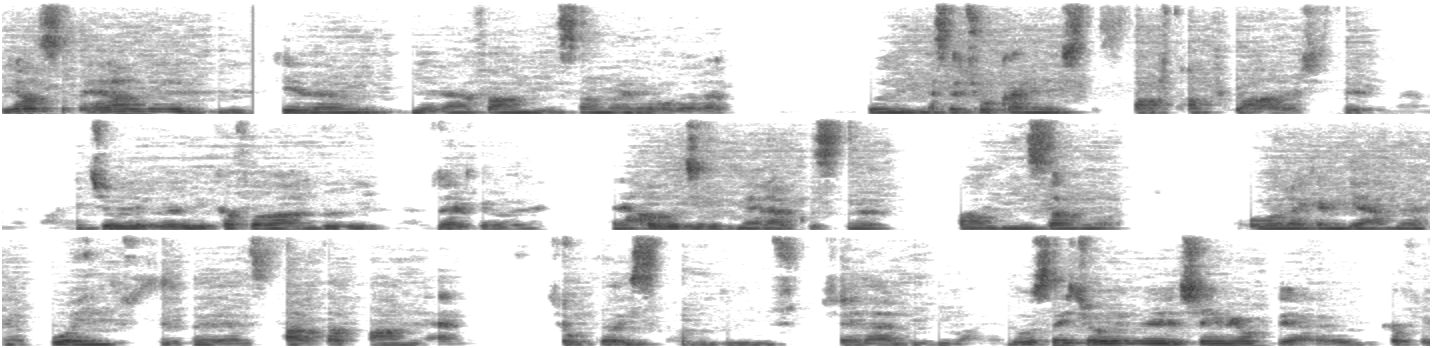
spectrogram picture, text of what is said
biraz herhalde Türkiye'den gelen falan bir insan hani olarak böyle mesela çok hani işte startuplar işte falan. Hiç öyle, öyle bir kafalarda değil. Özellikle böyle hani havacılık meraklısı falan bir insan olarak hani geldi hani bu endüstride yani startup falan yani çok da İstanbul'da duymuş şeyler değil var. Dolayısıyla hiç öyle bir şeyim yoktu yani. Öyle bir kafa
